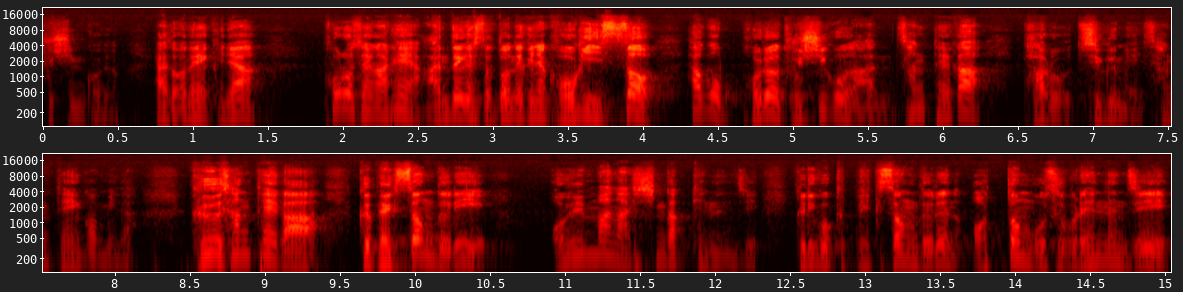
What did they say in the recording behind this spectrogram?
두신 거예요. 야 너네 그냥 포로 생활해 안 되겠어. 너네 그냥 거기 있어 하고 버려 두시고 난 상태가 바로 지금의 상태인 겁니다. 그 상태가 그 백성들이 얼마나 심각했는지 그리고 그 백성들은 어떤 모습을 했는지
